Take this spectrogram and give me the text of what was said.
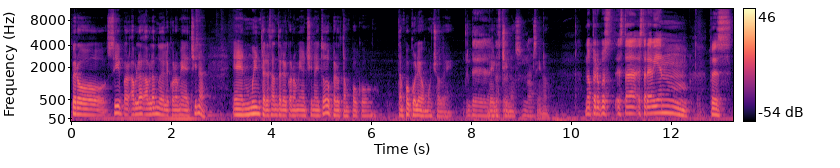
Pero sí, hablando de la economía de China, es muy interesante la economía de China y todo, pero tampoco, tampoco leo mucho de, de, los chinos. No. Sí, no. no, pero pues está, estaría bien, pues...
